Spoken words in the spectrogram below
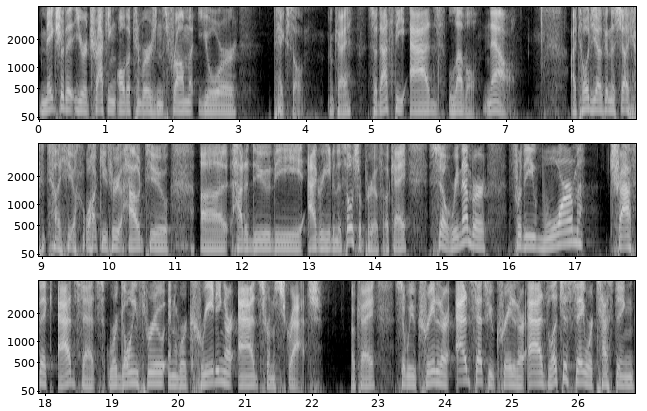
make sure that you're tracking all the conversions from your pixel. Okay, so that's the ads level. Now, I told you I was going to show you, tell you, walk you through how to, uh, how to do the aggregate and the social proof. Okay. So remember for the warm traffic ad sets, we're going through and we're creating our ads from scratch. Okay. So we've created our ad sets. We've created our ads. Let's just say we're testing,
